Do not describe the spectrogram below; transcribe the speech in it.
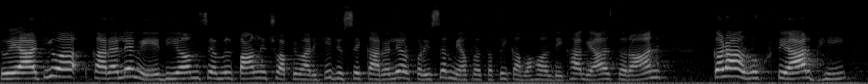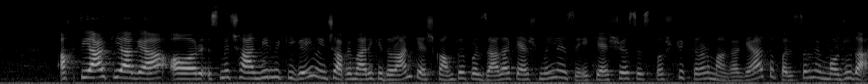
तो एआरटीओ कार्यालय में डीएम सेमल पाल ने छापेमारी की, जिससे कार्यालय और परिसर में अफरा तफरी का माहौल देखा गया। इस दौरान कड़ा रुख्तियार भी अख्तियार किया गया और इसमें छानबीन भी की गई। वहीं छापेमारी के दौरान कैश काउंटर पर ज़्यादा कैश मिलने से कैशियर से स्पष्टीकरण मांगा गया। तो परिसर में मौजूदा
